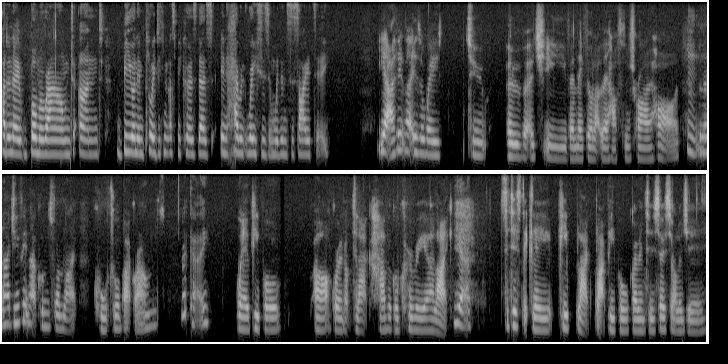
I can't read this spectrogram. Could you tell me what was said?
I don't know, bum around and be unemployed? Do you think that's because there's inherent racism within society? yeah, I think that is a way to overachieve and they feel like they have to try hard. Hmm, but then I do think that comes from like cultural backgrounds Okay. where people are growing up to like have a good career. Like Yeah. statistically, people like black people go into sociology,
